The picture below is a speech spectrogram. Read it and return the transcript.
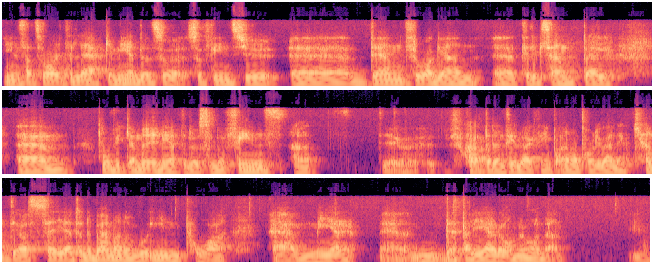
insatsvaror till läkemedel så, så finns ju eh, den frågan eh, till exempel. Eh, och vilka möjligheter då som då finns att eh, sköta den tillverkningen på annat håll i världen kan inte jag säga utan då behöver man nog gå in på eh, mer eh, detaljerade områden. Mm.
